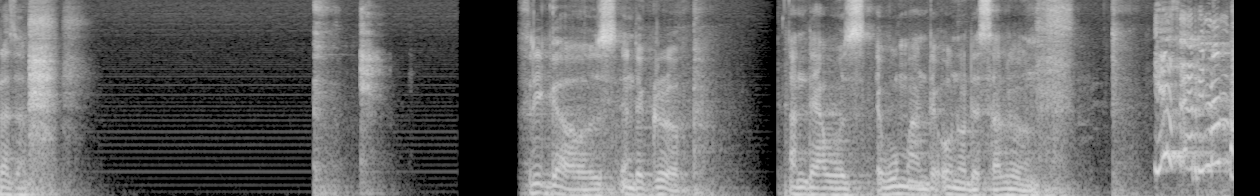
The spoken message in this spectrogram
Lazarus. Three girls in the group, and there was a woman, the owner of the salon, Yes, I remember.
